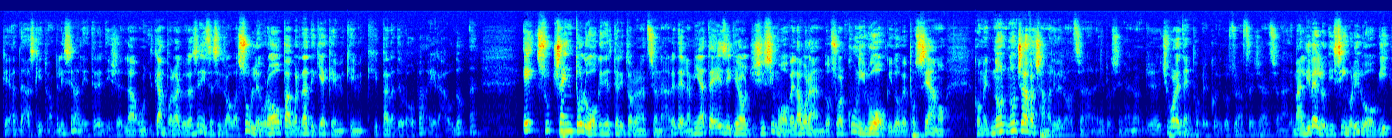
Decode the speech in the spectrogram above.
che ha, ha scritto una bellissima lettera e dice la, un, il campo largo della sinistra si trova sull'Europa, guardate chi è che, che, che parla d'Europa, Airaudo, eh? e su 100 luoghi del territorio nazionale. Ed è la mia tesi che oggi ci si muove lavorando su alcuni luoghi dove possiamo, come, non, non, ce la facciamo a livello nazionale nei prossimi anni, ci vuole tempo per ricostruire una strategia nazionale, ma a livello di singoli luoghi,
